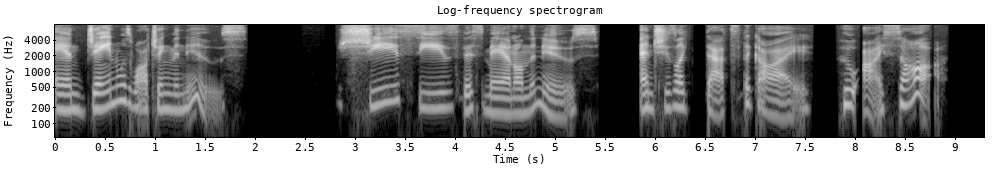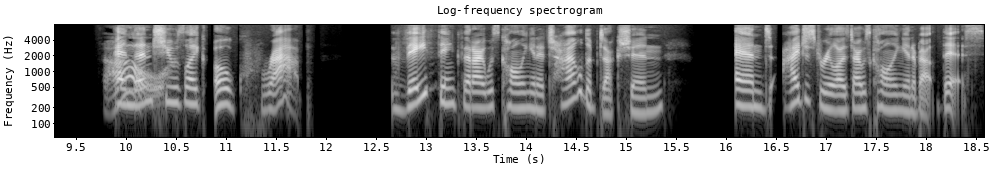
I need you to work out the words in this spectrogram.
and Jane was watching the news. She sees this man on the news, and she's like, "That's the guy who I saw." And then she Oh. was like, oh crap. They think that I was calling in a child abduction. And I just realized I was calling in about this.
